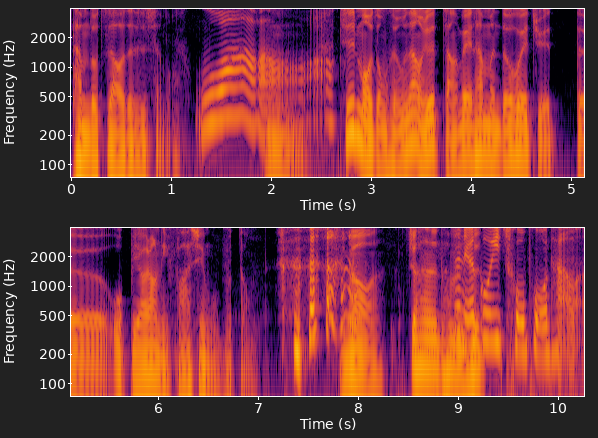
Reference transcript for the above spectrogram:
他们都知道这是什么哇、嗯！其实某种程度上，我觉得长辈他们都会觉得，我不要让你发现我不懂，有没有？就算是他们，那你会故意戳破他吗？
